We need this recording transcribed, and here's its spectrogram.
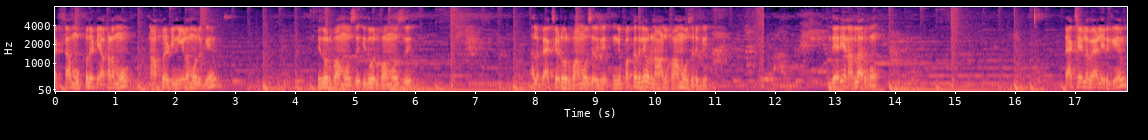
கரெக்டாக முப்பது அடி அகலமும் நாற்பது அடி நீளமும் இருக்குது இது ஒரு ஃபார்ம் ஹவுஸு இது ஒரு ஃபார்ம் ஹவுஸு அதில் பேக் சைடு ஒரு ஃபார்ம் ஹவுஸ் இருக்குது இங்கே பக்கத்துலேயே ஒரு நாலு ஃபார்ம் ஹவுஸ் இருக்குது இந்த ஏரியா நல்லா இருக்கும். பேக் சைடில் வேலி இருக்குது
